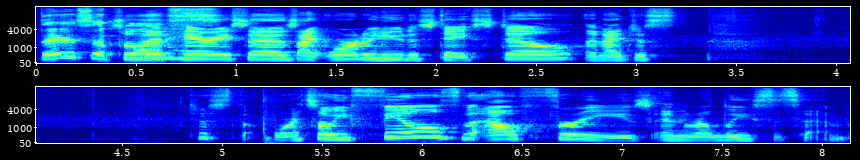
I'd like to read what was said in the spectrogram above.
there's a so plus. then Harry says, I order you to stay still. And I just, just the or so he feels the elf freeze and releases him.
